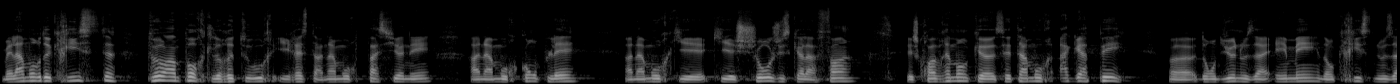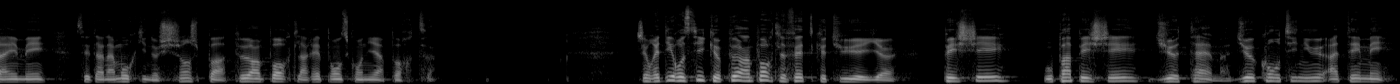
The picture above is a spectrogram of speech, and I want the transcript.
Mais l'amour de Christ, peu importe le retour, il reste un amour passionné, un amour complet, un amour qui est, qui est chaud jusqu'à la fin, et je crois vraiment que cet amour agapé euh, dont Dieu nous a aimés, dont Christ nous a aimés, c'est un amour qui ne change pas, peu importe la réponse qu'on y apporte. J'aimerais dire aussi que peu importe le fait que tu aies euh, péché ou pas péché, Dieu t'aime. Dieu continue à t'aimer.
